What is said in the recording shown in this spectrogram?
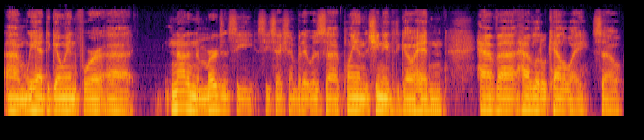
um, we had to go in for uh, not an emergency C-section, but it was uh, planned that she needed to go ahead and have uh, have little Callaway. So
